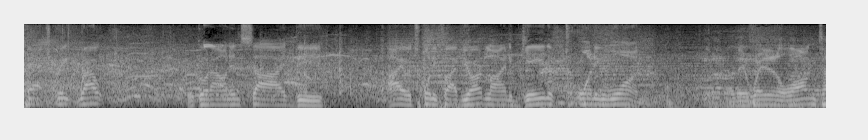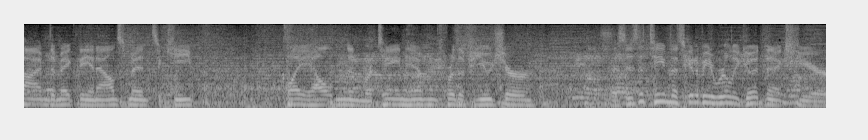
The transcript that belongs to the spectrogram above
catch. Great route. We'll go down inside the Iowa 25-yard line. A gain of 21. Well, they waited a long time to make the announcement to keep Clay Helton and retain him for the future. This is a team that's going to be really good next year.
